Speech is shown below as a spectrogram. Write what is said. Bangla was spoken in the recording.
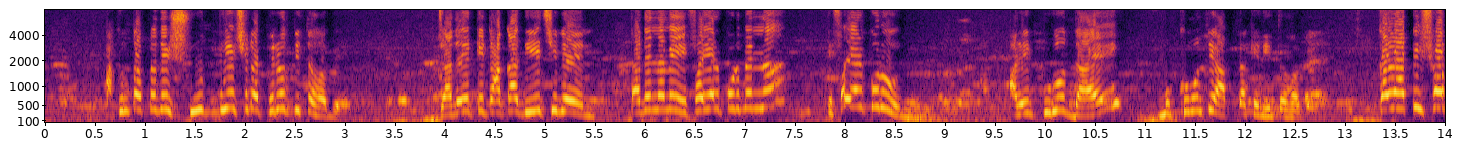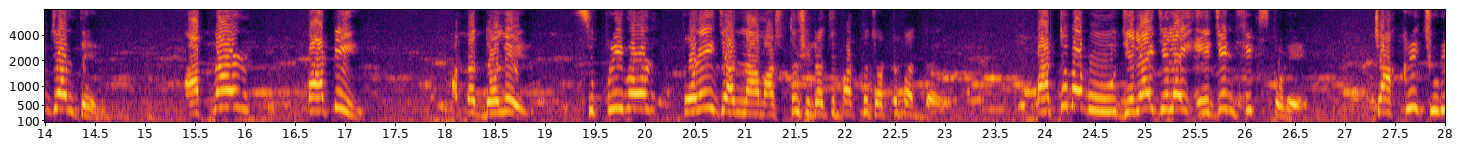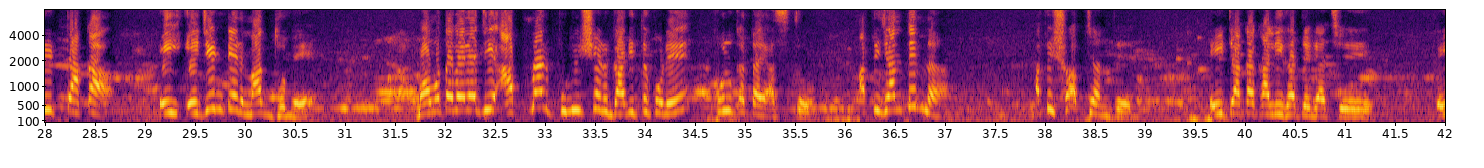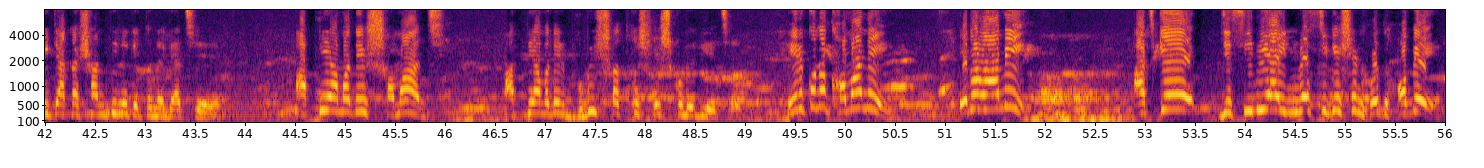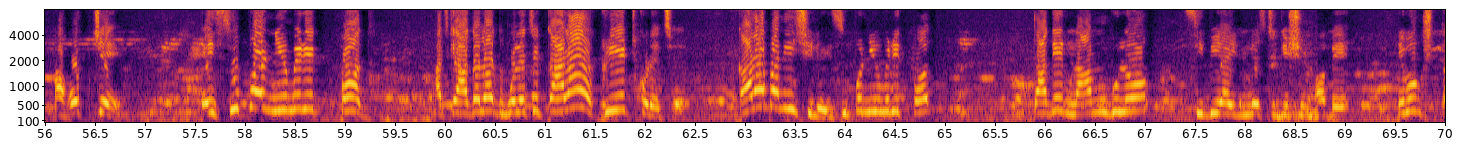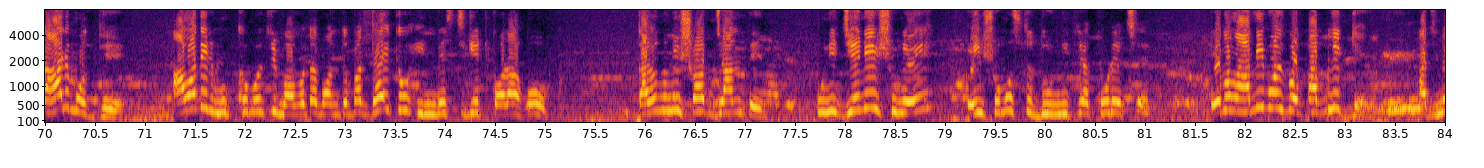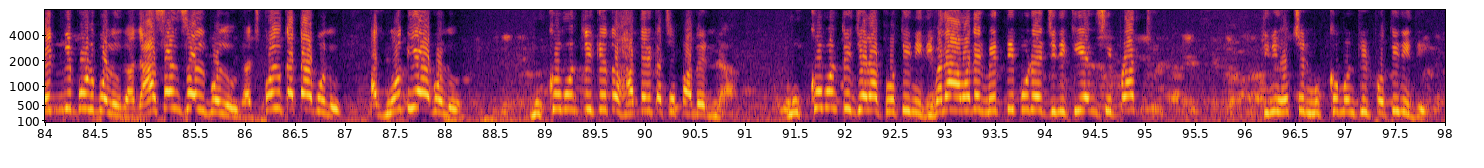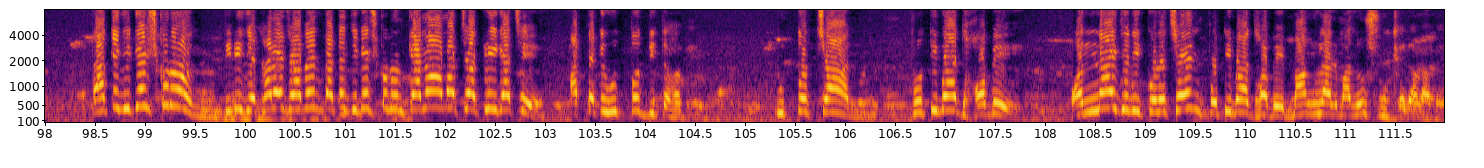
এখন তো আপনাদের সুদ দিয়ে সেটা ফেরত দিতে হবে। যাদেরকে টাকা দিয়েছিলেন, তাদের নামে এফআইআর করবেন না? এফআইআর করুন। আর এর পুরো দায় মুখ্যমন্ত্রী আপনাকে নিতে হবে। কারণ আপনি সব জানতেন। আপনার পার্টির আপনার দলের সুপ্রিমোর পরেই যার নাম আসতো সেটা হচ্ছে পার্থ চট্টোপাধ্যায়। পার্থবাবু জেলায় জেলায় এজেন্ট ফিক্স করে চাকরি চুরির টাকা এই এজেন্টের মাধ্যমে মমতা ব্যানার্জি আপনার পুলিশের গাড়িতে করে কলকাতায় আসতো। আপনি জানতেন না? আপনি সব জানতেন। এই টাকা কালীঘাটে গেছে, এই টাকা শান্তিনিকেতনে গেছে। আপনি আমাদের সমাজ, আপনি আমাদের ভবিষ্যৎকে শেষ করে দিয়েছে। এর কোনো ক্ষমা নেই। এবং আমি আজকে যে সিবিআই ইনভেস্টিগেশন হবে বা হচ্ছে, এই সুপার নিউমেরিক পদ আজকে আদালত বলেছে কারা ক্রিয়েট করেছে, কারা বানিয়েছিল এই সুপার নিউমেরিক পদ? তাদের নামগুলো সিবিআই ইনভেস্টিগেশন হবে এবং তার মধ্যে আমাদের মুখ্যমন্ত্রী মমতা বন্দ্যোপাধ্যায়কেও ইনভেস্টিগেট করা হোক। কারণ উনি সব জানতেন। উনি জেনে শুনে এই সমস্ত দুর্নীতিটা করেছেন। এবং আমি বলব পাবলিককে আজ মেদিনীপুর বলুন, আজ আসানসোল বলুন, আজ কলকাতা বলুন, আজ নদিয়া বলুন, মুখ্যমন্ত্রীকে তো হাতের কাছে পাবেন না। মুখ্যমন্ত্রী যারা প্রতিনিধি মানে আমাদের মেদিনীপুরের যিনি টিএমসি প্রার্থী, তিনি হচ্ছেন মুখ্যমন্ত্রীর প্রতিনিধি। তাকে জিজ্ঞেস করুন, তিনি যেখানে যাবেন তাকে জিজ্ঞেস করুন, কেন আমার চাকরি গেছে? আপনাকে উত্তর দিতে হবে। উত্তর চান, প্রতিবাদ হবে। অন্যায় যদি করেছেন, প্রতিবাদ হবে। বাংলার মানুষ রুখে দাঁড়াবে।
